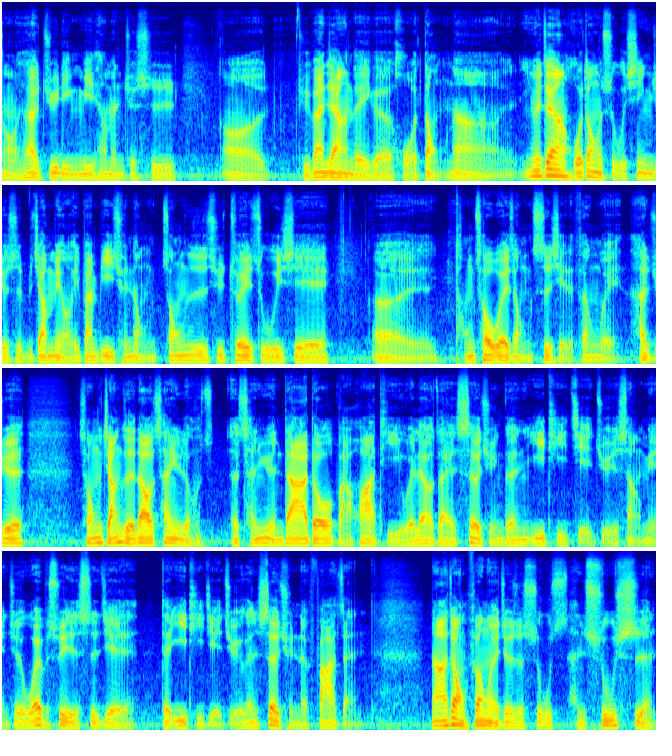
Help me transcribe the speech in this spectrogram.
哦，他的 G 零 V 他们就是呃举办这样的一个活动。那因为这样活动属性就是比较没有一般币圈那种终日去追逐一些呃铜臭味这种嗜血的氛围。他觉得从讲者到参与的呃成员，大家都把话题围绕在社群跟议题解决上面，就是 Web Three 的世界的议题解决跟社群的发展。那这种氛围就是舒很舒适，很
